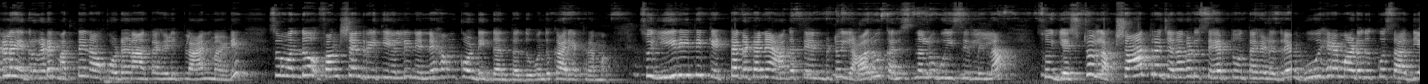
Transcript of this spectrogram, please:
ಜನಗಳ ಎದುರುಗಡೆ ಮತ್ತೆ ನಾವು ಕೊಡೋಣ ಅಂತ ಹೇಳಿ ಪ್ಲಾನ್ ಮಾಡಿ. ಸೊ ಒಂದು ಫಂಕ್ಷನ್ ರೀತಿಯಲ್ಲಿ ನಿನ್ನೆ ಹಮ್ಮಿಕೊಂಡಿದ್ದಂಥದ್ದು ಒಂದು ಕಾರ್ಯಕ್ರಮ. ಸೊ ಈ ರೀತಿ ಕೆಟ್ಟ ಘಟನೆ ಆಗತ್ತೆ ಅಂದ್ಬಿಟ್ಟು ಯಾರೂ ಕನಸಿನಲ್ಲೂ ಊಹಿಸಿರ್ಲಿಲ್ಲ. ಸೊ ಎಷ್ಟು ಲಕ್ಷಾಂತರ ಜನಗಳು ಸೇರ್ತು ಅಂತ ಹೇಳಿದ್ರೆ ಊಹೆ ಮಾಡೋದಕ್ಕೂ ಸಾಧ್ಯ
